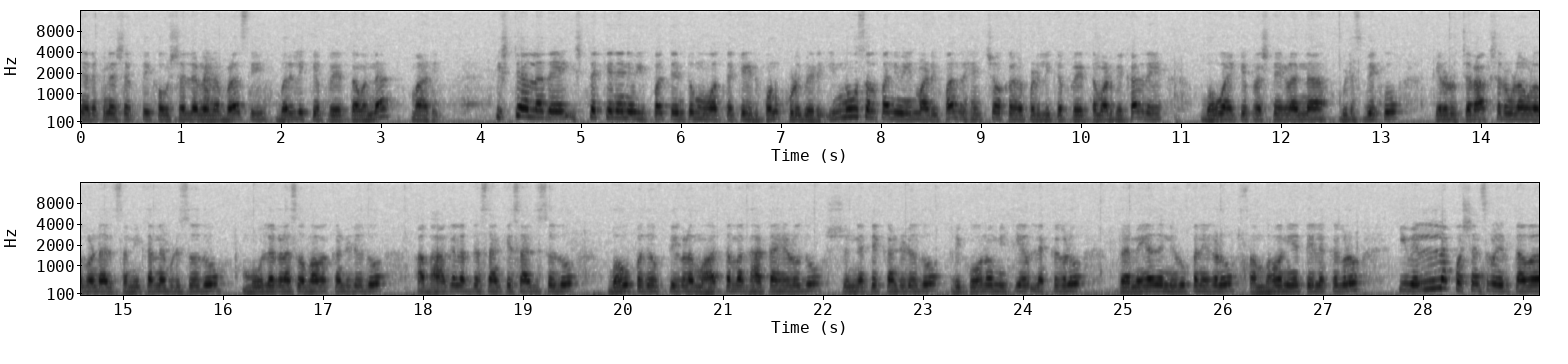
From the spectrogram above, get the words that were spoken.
ನೆನಪಿನ ಶಕ್ತಿ, ಕೌಶಲ್ಯಗಳನ್ನು ಬಳಸಿ ಬರೀಲಿಕ್ಕೆ ಪ್ರಯತ್ನವನ್ನು ಮಾಡಿ. ಇಷ್ಟೇ ಅಲ್ಲದೆ, ಇಷ್ಟಕ್ಕೇನೆ ನೀವು ಇಪ್ಪತ್ತೆಂಟು, ಮೂವತ್ತಕ್ಕೆ ಹಿಡ್ಕೊಂಡು ಕೊಡಬೇಡಿ. ಇನ್ನೂ ಸ್ವಲ್ಪ ನೀವು ಏನು ಮಾಡಿಪ್ಪ ಅಂದರೆ, ಹೆಚ್ಚು ಅಂಕಗಳನ್ನು ಪಡೀಲಿಕ್ಕೆ ಪ್ರಯತ್ನ ಮಾಡಬೇಕಾದ್ರೆ, ಬಹು ಆಯ್ಕೆ ಪ್ರಶ್ನೆಗಳನ್ನು ಬಿಡಿಸಬೇಕು. ಎರಡು ಚರಾಕ್ಷರಗಳ ಒಳಗೊಂಡ ಸಮೀಕರಣ ಬಿಡಿಸೋದು, ಮೂಲಗಳ ಸ್ವಭಾವ ಕಂಡುಹಿಡಿಯೋದು ಆ ಭಾಗಲಬ್ಧ ಸಂಖ್ಯೆ ಸಾಧಿಸೋದು ಬಹುಪದೋಕ್ತಿಗಳ ಮಹತ್ತಮ ಘಾತ ಹೇಳೋದು ಶೂನ್ಯತೆ ಕಂಡುಹಿಡಿಯೋದು ತ್ರಿಕೋನಮಿತಿಯ ಲೆಕ್ಕಗಳು, ಪ್ರಮೇಯದ ನಿರೂಪಣೆಗಳು, ಸಂಭವನೀಯತೆ ಲೆಕ್ಕಗಳು, ಇವೆಲ್ಲ ಕ್ವಶನ್ಸ್ಗಳು ಇರ್ತಾವೆ.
